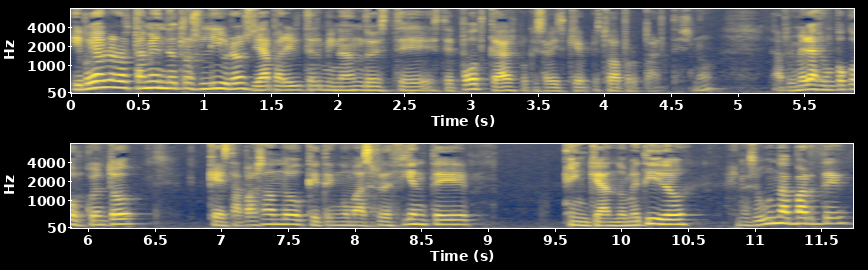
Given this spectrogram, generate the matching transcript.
Y voy a hablaros también de otros libros, ya para ir terminando este, este podcast, porque sabéis que esto va por partes, ¿no? La primera es un poco, os cuento qué está pasando, qué tengo más reciente, en qué ando metido, en la segunda parte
